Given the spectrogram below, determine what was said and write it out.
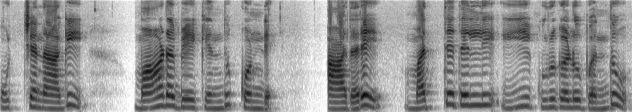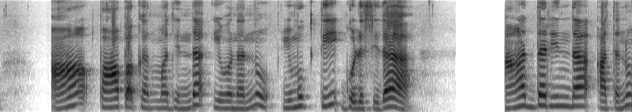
ಹುಚ್ಚನಾಗಿ ಮಾಡಬೇಕೆಂದುಕೊಂಡೆ ಆದರೆ ಮಧ್ಯದಲ್ಲಿ ಈ ಗುರುಗಳು ಬಂದು ಆ ಪಾಪಕರ್ಮದಿಂದ ಇವನನ್ನು ವಿಮುಕ್ತಿಗೊಳಿಸಿದ. ಆದ್ದರಿಂದ ಆತನು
